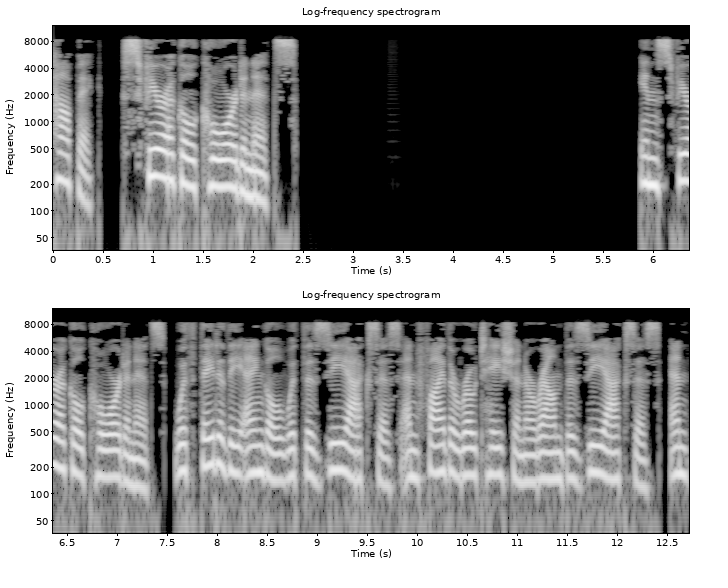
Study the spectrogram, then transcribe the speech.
Topic: Spherical coordinates. In spherical coordinates, with theta the angle with the z-axis and phi the rotation around the z-axis, and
